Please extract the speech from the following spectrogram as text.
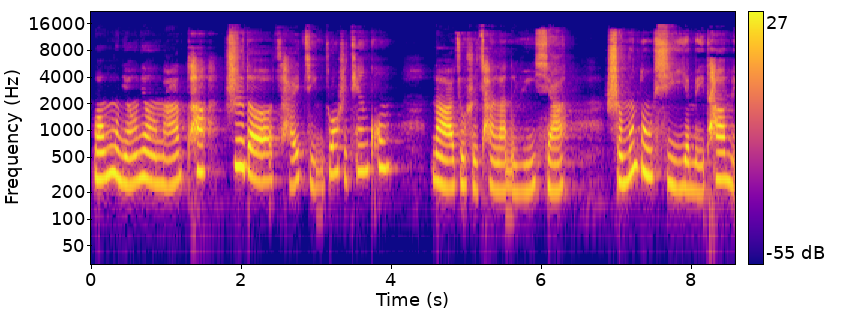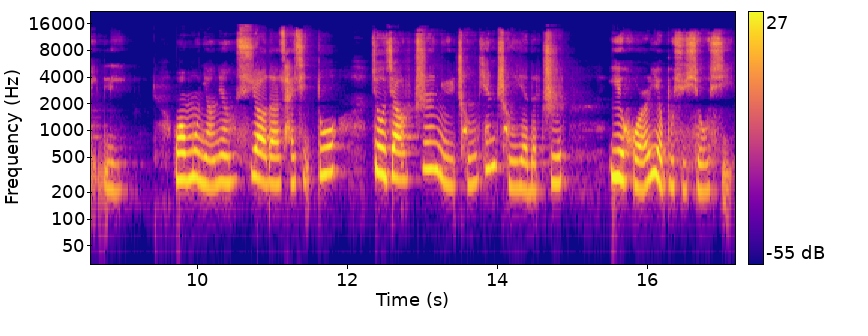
王母娘娘拿她织的彩锦装饰天空，那就是灿烂的云霞，什么东西也没她美丽。王母娘娘需要的彩锦多，就叫织女成天成夜的织，一会儿也不许休息。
